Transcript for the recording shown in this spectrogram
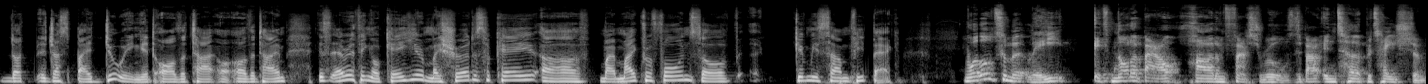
not just by doing it all the time. All the time, is everything okay here? My shirt is okay. Uh, my microphone. So give me some feedback. Well, ultimately, it's not about hard and fast rules. It's about interpretation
